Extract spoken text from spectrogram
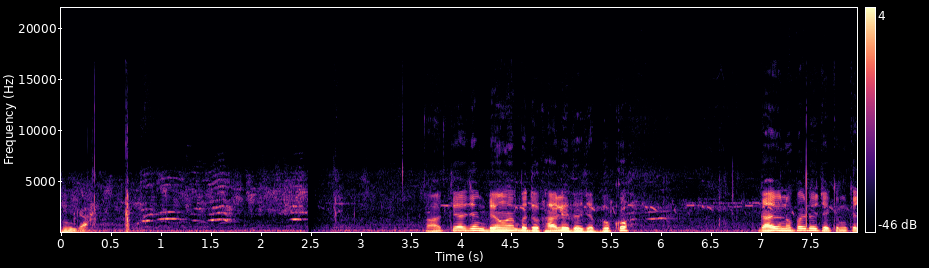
ગંગા અત્યારે છે ને ભેહું બધું ખાઈ લીધું છે ભૂકો. ગાયોનું પડ્યું છે કેમ કે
